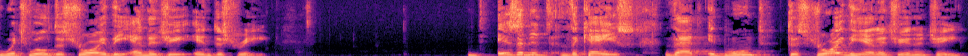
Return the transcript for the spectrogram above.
which will destroy the energy industry. isn't it the case that it won't destroy the energy energy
